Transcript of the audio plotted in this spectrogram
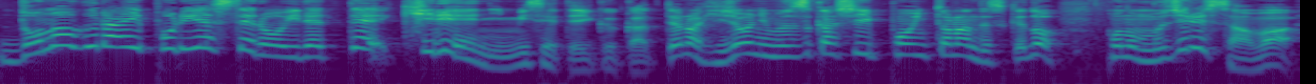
どのぐらいポリエステルを入れて、綺麗に見せていくかっていうのは非常に難しいポイントなんですけど、この無印さんは、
